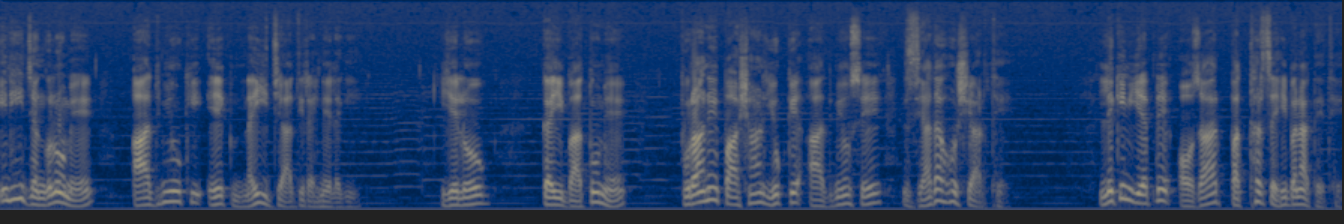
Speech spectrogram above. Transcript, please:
इन्हीं जंगलों में आदमियों की एक नई जाति रहने लगी। ये लोग कई बातों में पुराने पाषाण युग के आदमियों से ज़्यादा होशियार थे, लेकिन ये अपने औज़ार पत्थर से ही बनाते थे।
